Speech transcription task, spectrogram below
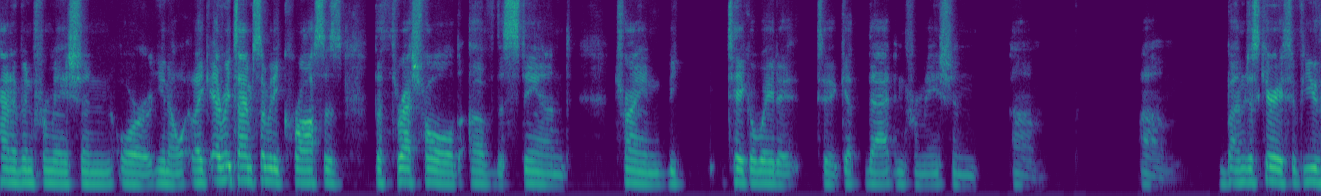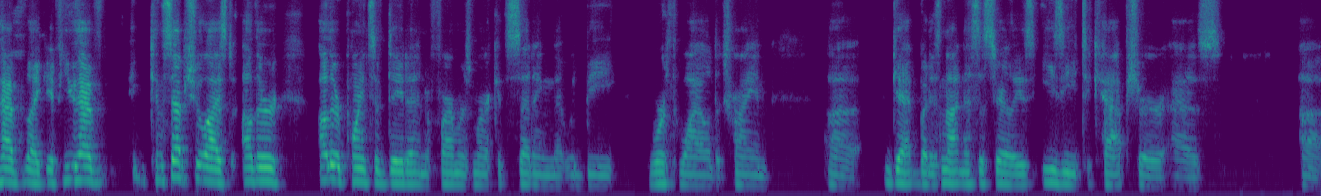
kind of information or you know like every time somebody crosses the threshold of the stand try and be take away to to get that information um um but i'm just curious if you have like if you have conceptualized other other points of data in a farmers market setting that would be worthwhile to try and uh, get but is not necessarily as easy to capture as uh,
